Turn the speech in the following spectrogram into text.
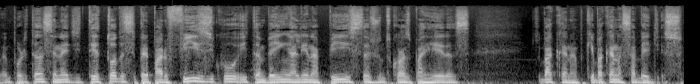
a importância, né, de ter todo esse preparo físico e também ali na pista, junto com as barreiras. Que bacana, que bacana saber disso.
